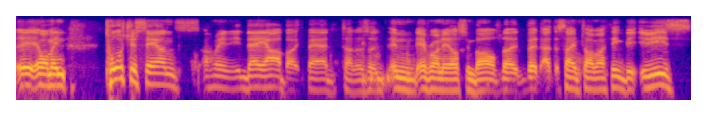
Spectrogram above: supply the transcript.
I mean, torture sounds. I mean, they are both bad, Tunners, and everyone else involved. But at the same time, I think that it is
